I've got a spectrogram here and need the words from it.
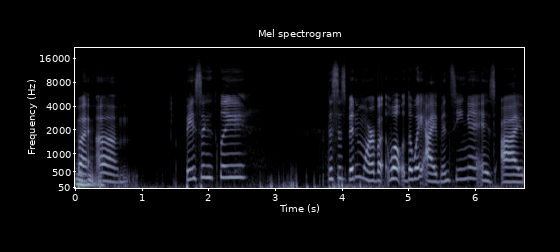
but Mhm. um, basically, this has been more of a well. The way I've been seeing it is I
